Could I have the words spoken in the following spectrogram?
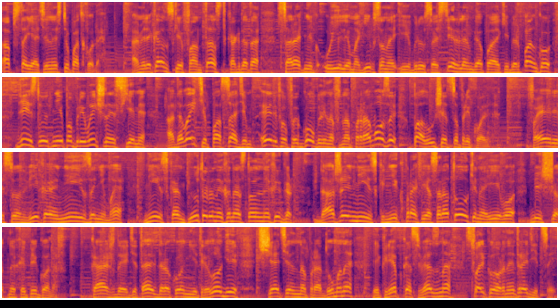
обстоятельностью подхода. Американский фантаст, когда-то соратник Уильяма Гибсона и Брюса Стерлинга по киберпанку, действует не по привычной схеме, а давайте посадим эльфов и гоблинов на паровозы, получится прикольно. Феррис Вика не из аниме, не из компьютерных и настольных игр, даже не из книг профессора Толкина и его бесчетных эпигонов. Каждая деталь драконьей трилогии тщательно продумана и крепко связана с фольклорной традицией.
